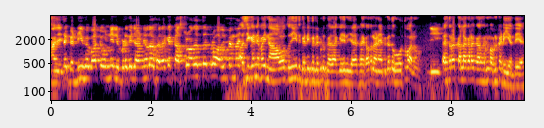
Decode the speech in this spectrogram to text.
ਹਾਂਜੀ। ਤੇ ਗੱਡੀ ਫਿਰ ਬਾਅਦ ਚ ਉਨੀ ਲਿਬੜ ਕੇ ਜਾਣੀ ਉਹਦਾ ਫਾਇਦਾ ਕਿ ਕਸਟਮਰਾਂ ਦੇ ਉੱਤੇ ਪ੍ਰਭਾਵ ਵੀ ਪੈਂਦਾ। ਅਸੀਂ ਕਹਿੰਦੇ ਭਾਈ ਨਾ ਆਓ ਤੁਸੀਂ ਤੇ ਗੱਡੀ ਫਿਰ ਲਿਬੜੂ ਫਾਇਦਾ ਕਿਸੇ ਨਜਾਇਜ਼ ਫਾਇਦਾ ਤਾਂ ਲੈਣੇ ਆ ਵੀ ਕਿਤੋਂ ਹੋਰ ਧਵਾ ਲਓ। ਜੀ। ਇਸ ਤਰ੍ਹਾਂ ਕੱਲਾ ਕੱਲਾ ਕਸਟਮਰ ਆਪਣੇ ਘਟੀ ਜਾਂਦੇ ਆ।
